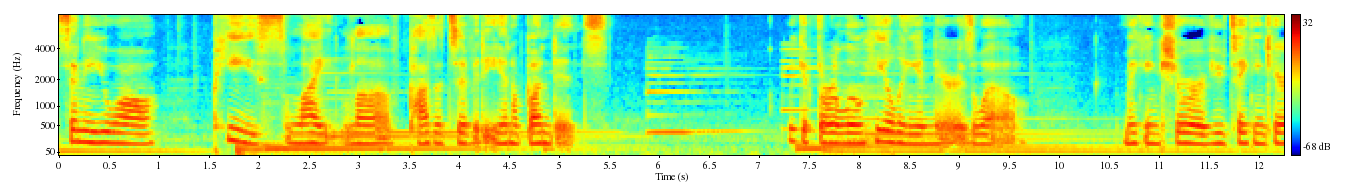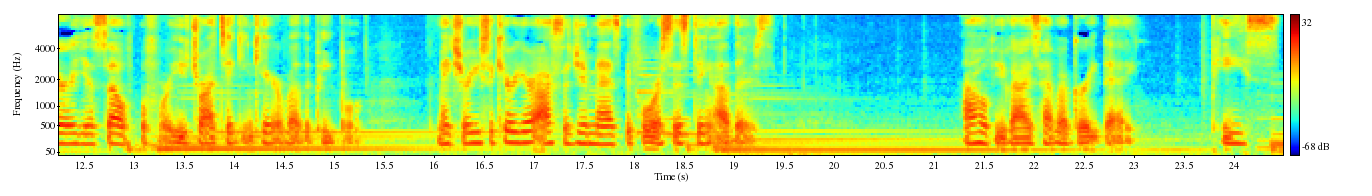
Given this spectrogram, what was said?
Sending you all peace, light, love, positivity, and abundance. We could throw a little healing in there as well making sure of you taking care of yourself before you try taking care of other people. Make sure you secure your oxygen mask before assisting others. I hope you guys have a great day. Peace.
